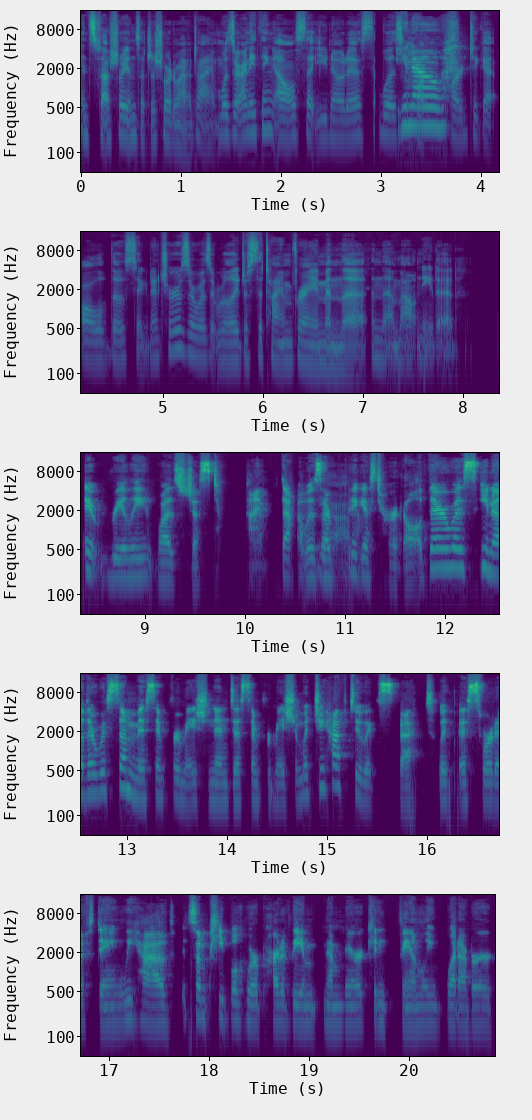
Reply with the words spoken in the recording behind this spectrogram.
especially in such a short amount of time. Was there anything else that you noticed was You know- hard to get all of those signatures, or was it really just the time frame and the and the amount needed? it really was just time. That was Yeah. our biggest hurdle. There was, you know, there was some misinformation and disinformation, which you have to expect with this sort of thing. We have some people who are part of the American Family, whatever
